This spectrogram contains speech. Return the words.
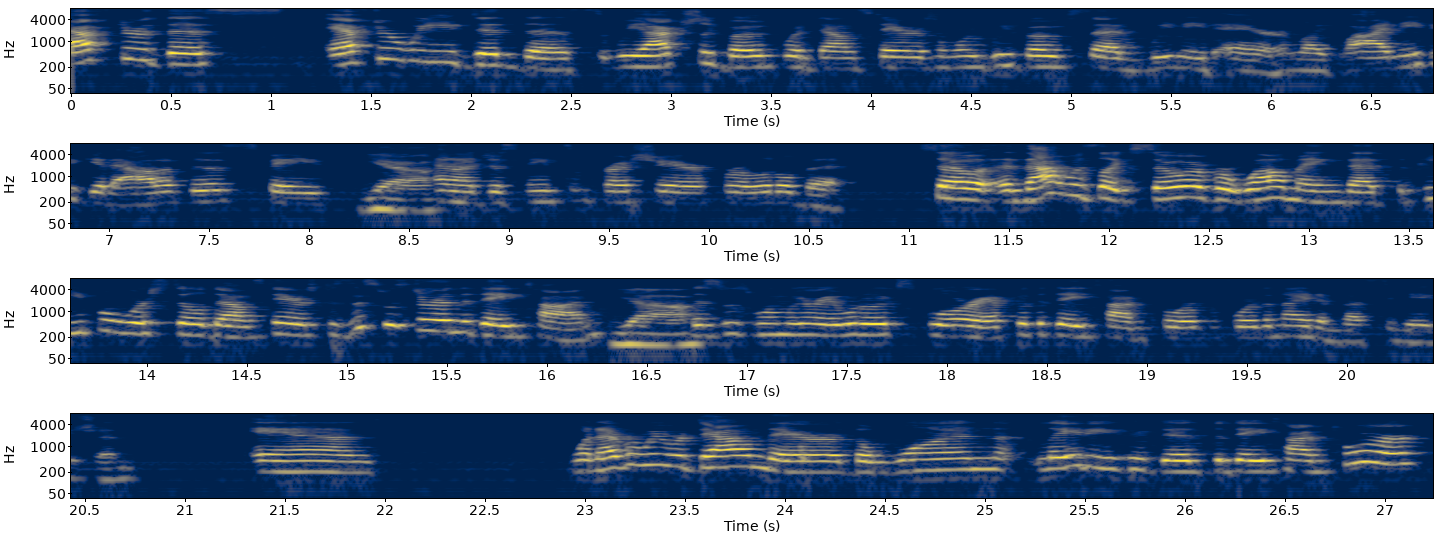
after this after we did this we actually both went downstairs and we, we both said we need air like i need to get out of this space yeah and i just need some fresh air for a little bit so and that was like so overwhelming that the people were still downstairs because this was during the daytime. Yeah. This was when we were able to explore after the daytime tour before the night investigation. And whenever we were down there the one lady who did the daytime tour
